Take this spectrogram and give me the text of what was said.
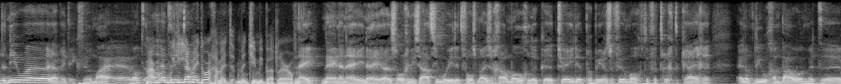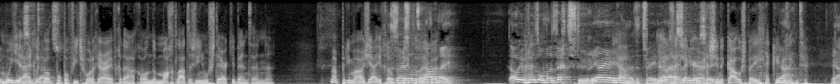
de nieuwe... Ja, weet ik veel. Maar, eh, want maar moet je hiermee doorgaan met, met Jimmy Butler? Of Nee, nee, nee, nee, nee. Als organisatie moet je dit volgens mij zo gauw mogelijk traden. Proberen zoveel mogelijk ervoor terug te krijgen. En opnieuw gaan bouwen met... Moet je en eigenlijk wat Towns. Popovic vorig jaar heeft gedaan? Gewoon de macht laten zien hoe sterk je bent. En, maar prima, als jij je Daar grote zijn ze al te laat mee. Oh, je bedoelt om het weg te sturen? Ja, ja, ja, Ja. met de tweede. Ja, ga je zeker, lekker ergens zeker. in de kou spelen, lekker in de winter. Ja,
